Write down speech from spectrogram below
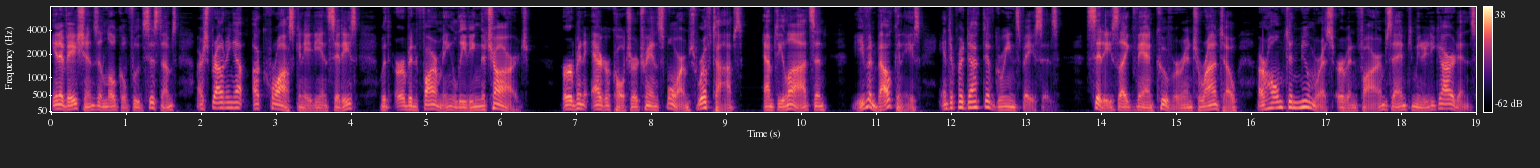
Innovations in local food systems are sprouting up across Canadian cities, with urban farming leading the charge. Urban agriculture transforms rooftops, empty lots, and even balconies into productive green spaces. Cities like Vancouver and Toronto are home to numerous urban farms and community gardens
